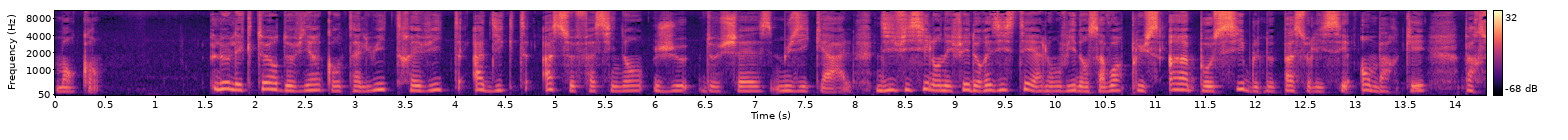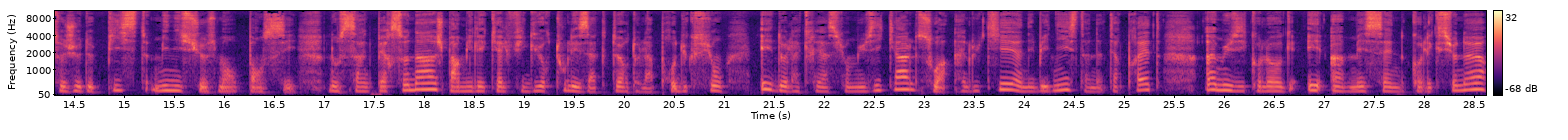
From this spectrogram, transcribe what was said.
manquant. Le lecteur devient quant à lui très vite addict à ce fascinant jeu de chaises musicales. Difficile en effet de résister à l'envie d'en savoir plus, impossible de ne pas se laisser embarquer par ce jeu de pistes minutieusement pensé. Nos cinq personnages, parmi lesquels figurent tous les acteurs de la production et de la création musicale, soit un luthier, un ébéniste, un interprète, un musicologue et un mécène collectionneur,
